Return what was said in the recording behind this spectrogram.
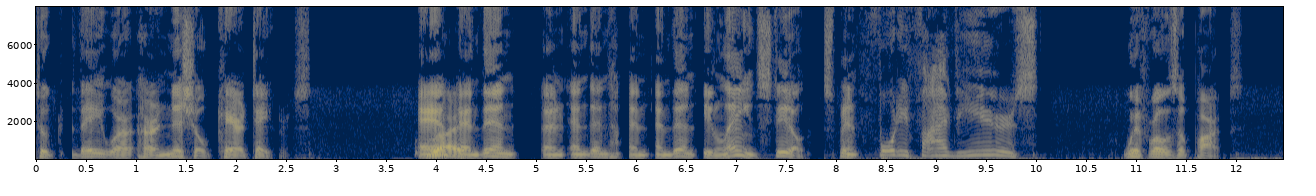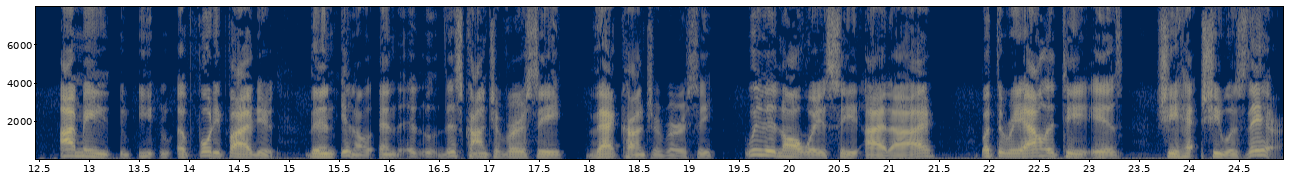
took. They were her initial caretakers, and Right. and then and and then and and then Elaine Steele spent forty five years with Rosa Parks. I mean, uh, 45 years. Then, you know, and this controversy, that controversy, we didn't always see eye to eye, but the reality is she ha- she was there.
